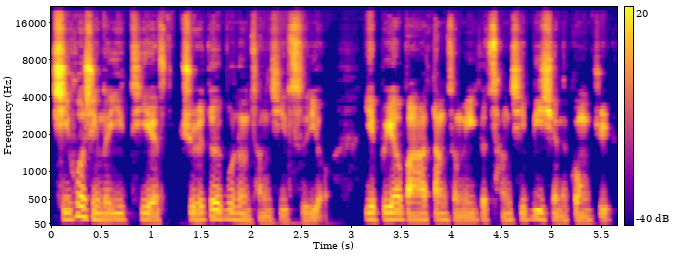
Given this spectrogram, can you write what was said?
期货型的 ETF 绝对不能长期持有，也不要把它当成一个长期避险的工具。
